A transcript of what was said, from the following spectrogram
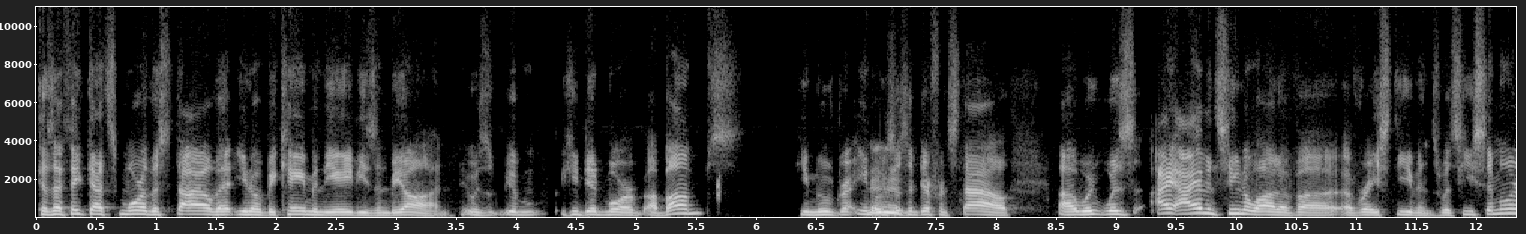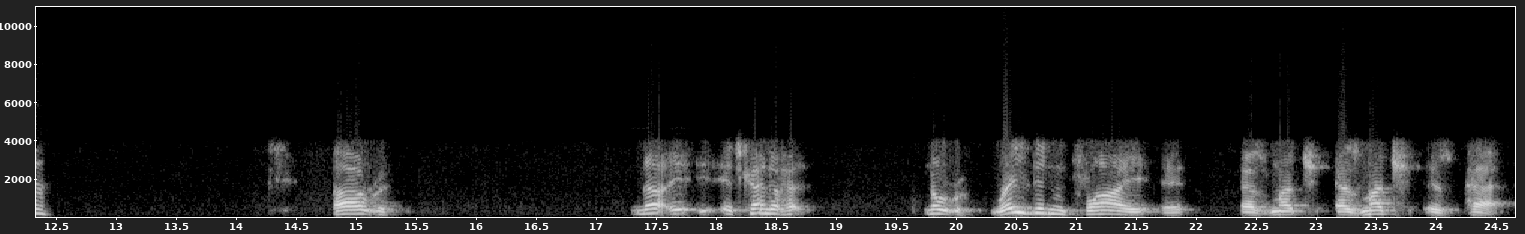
because I think that's more the style that you know became in the '80s and beyond. It was he did more uh, bumps. He moved, around, you know, it was just a different style. Uh, was I, I haven't seen a lot of uh, of Ray Stevens. Was he similar? Uh, no, it, it's kind of no. Ray didn't fly it as much as much as Pat.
